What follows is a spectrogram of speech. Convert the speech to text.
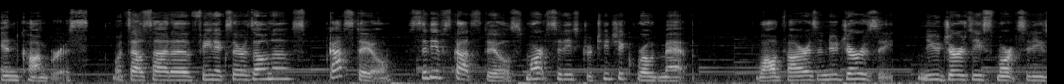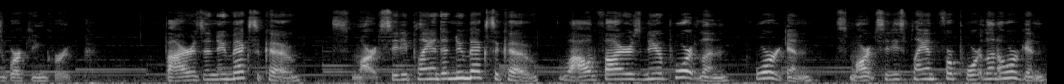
in Congress. What's outside of Phoenix, Arizona? Scottsdale. City of Scottsdale, Smart City Strategic Roadmap. Wildfires in New Jersey. New Jersey Smart Cities Working Group. Fires in New Mexico. Smart City planned in New Mexico. Wildfires near Portland, Oregon. Smart Cities planned for Portland, Oregon.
